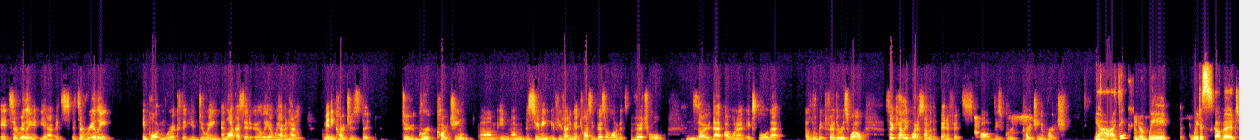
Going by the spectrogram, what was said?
it's a really, yeah, it's it's a really important work that you're doing. And like I said earlier, we haven't had many coaches that do group coaching. Um, in I'm assuming if you've only met twice in person, a lot of it's virtual. Mm-hmm. So that I want to explore that a little bit further as well. So Kellie, what are some of the benefits of this group coaching approach? Yeah, I think you know we we discovered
